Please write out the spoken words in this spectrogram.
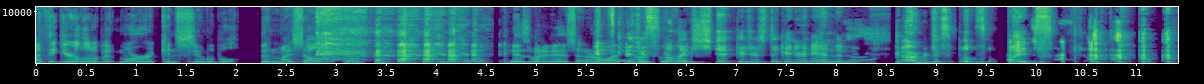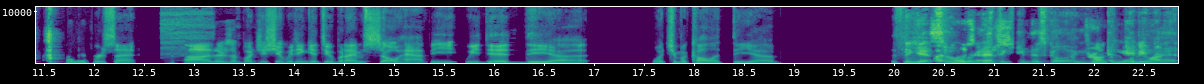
I think you're a little bit more consumable than myself. So it is what it is. I don't know why I you smell like shit. because you're sticking your hand in garbage disposal pipes. hundred percent. Uh, there's a bunch of shit we didn't get to, but I'm so happy we did the uh, what you call it the uh, the thing. Yeah, so we're gonna have to keep this going, and maybe not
